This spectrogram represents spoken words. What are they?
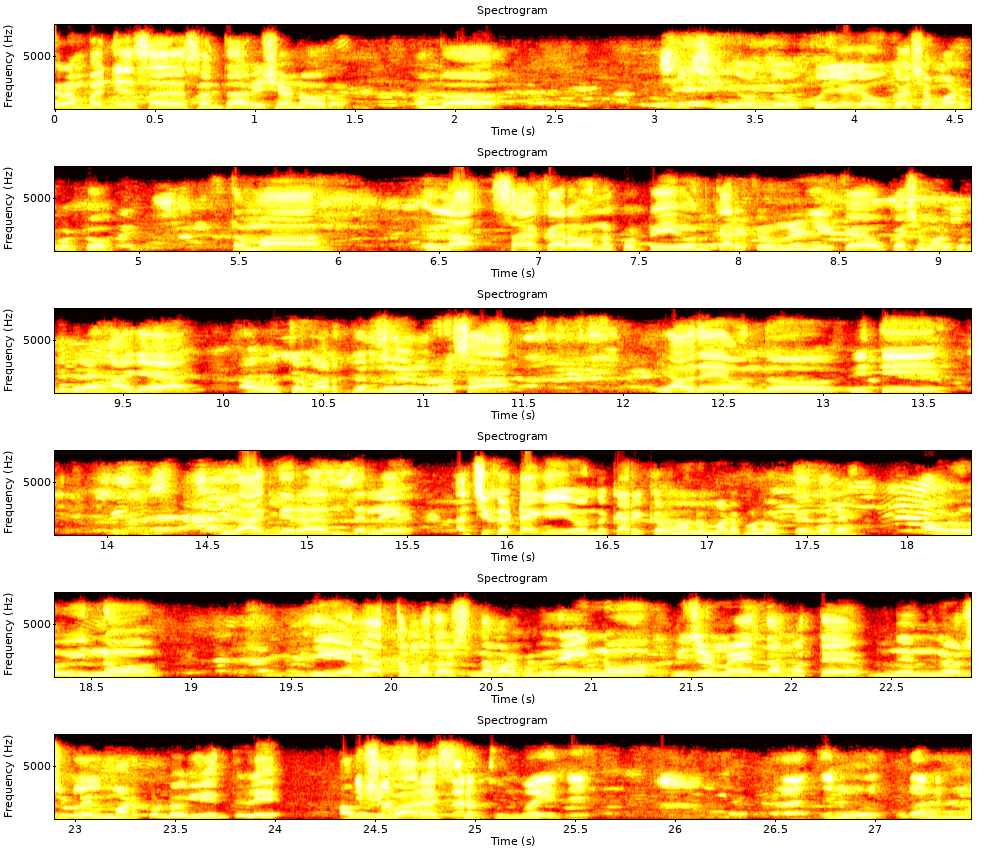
ಗ್ರಾಮ ಪಂಚಾಯತ್ ಸದಸ್ಯಂತ ಹರೀಶಣ್ಣ ಅವರು ಒಂದು ಈ ಒಂದು ಪೂಜೆಗೆ ಅವಕಾಶ ಮಾಡಿಕೊಟ್ಟು ತಮ್ಮ ಎಲ್ಲ ಸಹಕಾರವನ್ನು ಕೊಟ್ಟು ಈ ಒಂದು ಕಾರ್ಯಕ್ರಮ ನಡಲಿಕ್ಕೆ ಅವಕಾಶ ಮಾಡಿಕೊಟ್ಟಿದ್ದಾರೆ. ಹಾಗೆ ಉತ್ತರ ಭಾರತದ ಜನರು ಸಹ ಯಾವುದೇ ಒಂದು ರೀತಿ ಇದಾಗದಿರ ಅಂತಲ್ಲಿ ಅಚ್ಚುಕಟ್ಟಾಗಿ ಈ ಒಂದು ಕಾರ್ಯಕ್ರಮವನ್ನು ಮಾಡ್ಕೊಂಡು ಹೋಗ್ತಾ ಇದ್ದಾರೆ. ಅವರು ಇನ್ನೂ ಈಗೇನು ಹತ್ತೊಂಬತ್ತು ವರ್ಷದಿಂದ ಮಾಡ್ಕೊಂಡಿದ್ದಾರೆ ಇನ್ನೂ ವಿಜೃಂಭಣೆಯಿಂದ ಮತ್ತೆ ಮುಂದಿನ ವರ್ಷಗಳಲ್ಲಿ ಮಾಡ್ಕೊಂಡು ಹೋಗ್ಲಿ ಅಂತೇಳಿ ಶುಭ ಹಾರೈಸ್ತೀನಿ. ತುಂಬಾ ಇದೆ. ಜನಗಳು ಕೂಡ ನಿಮ್ಮ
